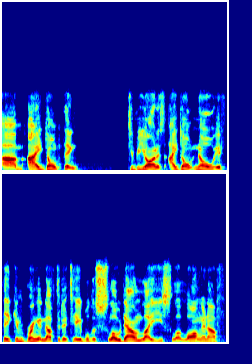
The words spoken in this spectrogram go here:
Um, I don't think, to be honest, I don't know if they can bring enough to the table to slow down La Isla long enough.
